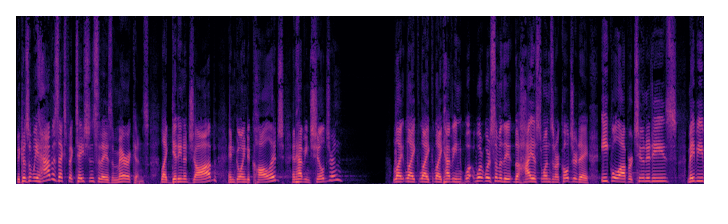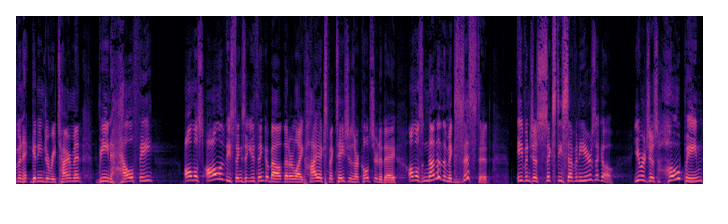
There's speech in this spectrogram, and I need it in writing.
Because what we have as expectations today as Americans, like getting a job and going to college and having children, like, like, like, like having, what, what were some of the, the highest ones in our culture today? Equal opportunities, maybe even getting to retirement, being healthy. Almost all of these things that you think about that are like high expectations in our culture today, almost none of them existed even just 60, 70 years ago. You were just hoping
